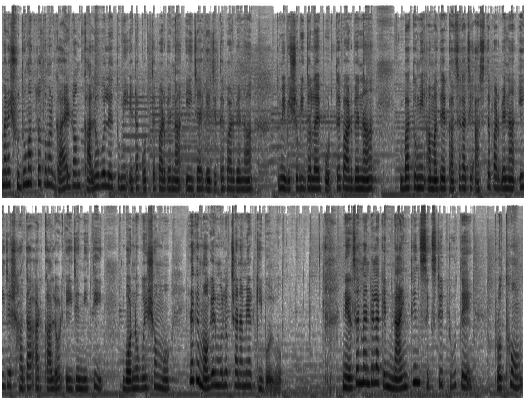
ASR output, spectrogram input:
মানে শুধুমাত্র তোমার গায়ের রং কালো বলে তুমি এটা করতে পারবে না, এই জায়গায় যেতে পারবে না, তুমি বিশ্ববিদ্যালয়ে পড়তে পারবে না, বা তুমি আমাদের কাছাকাছি আসতে পারবে না, এই যে সাদা আর কালোর এই যে নীতি, বর্ণবৈষম্য, এটাকে মগের মুলুক ছাড়া আমি আর কী বলব? নেলসন ম্যান্ডেলাকে নাইনটিন সিক্সটি টুতে প্রথম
